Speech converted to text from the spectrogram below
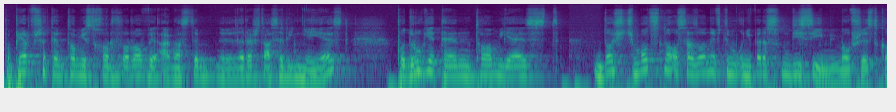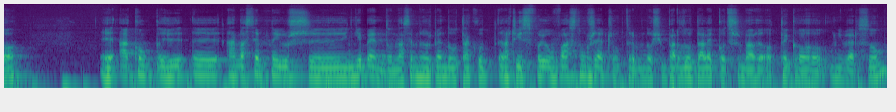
Po pierwsze, ten tom jest horrorowy, a następny, reszta serii nie jest. Po drugie, ten tom jest dość mocno osadzony w tym uniwersum DC mimo wszystko. Y, a, y, y, a następne już nie będą. Następne już będą taką raczej swoją własną rzeczą, które będą się bardzo daleko trzymały od tego uniwersum.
